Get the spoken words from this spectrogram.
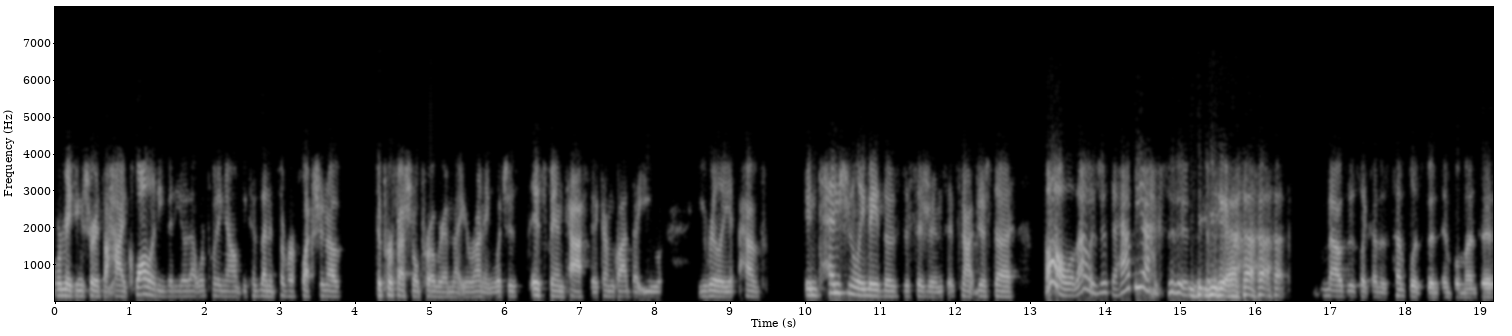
We're making sure it's a high quality video that we're putting out because then it's a reflection of the professional program that you're running, which is is fantastic. I'm glad that you you really have intentionally made those decisions. It's not just a oh, well, that was just a happy accident. yeah. now this like kind of template's been implemented,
